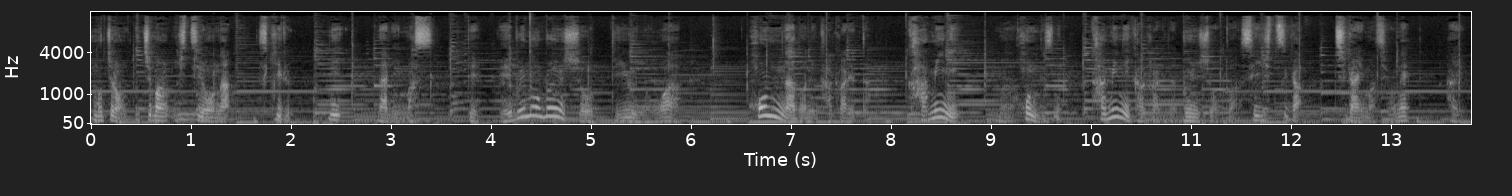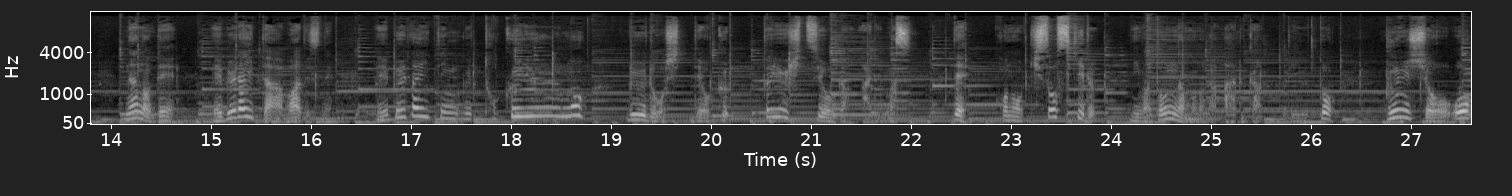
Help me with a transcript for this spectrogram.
もちろん一番必要なスキルになります。で、ウェブの文章っていうのは本などに書かれた紙に、まあ、本ですね、紙に書かれた文章とは性質が違いますよね。はい、なので、ウェブライターはですね、ウェブライティング特有のルールを知っておくという必要があります。でこの基礎スキルにはどんなものがあるかっていうと文章を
